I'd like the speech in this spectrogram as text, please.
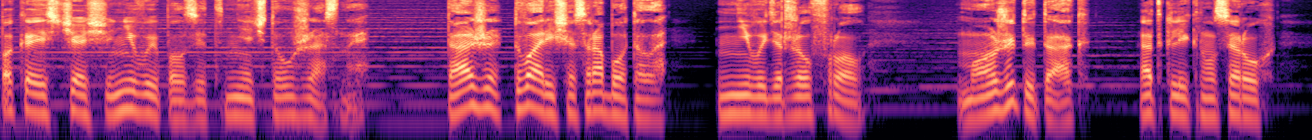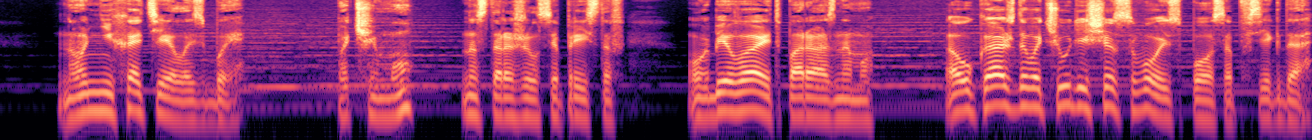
Пока из чаще не выползет нечто ужасное. Та же тварища сработала, не выдержал Фрол. «Может и так», — откликнулся Рух. «Но не хотелось бы». «Почему?» — насторожился пристав. «Убивает по-разному. А у каждого чудища свой способ всегда.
